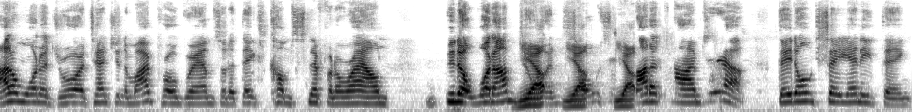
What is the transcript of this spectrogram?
I don't want to draw attention to my program so that they come sniffing around, you know, what I'm doing. Yep, yep, so yep. A lot of times, yeah, they don't say anything.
